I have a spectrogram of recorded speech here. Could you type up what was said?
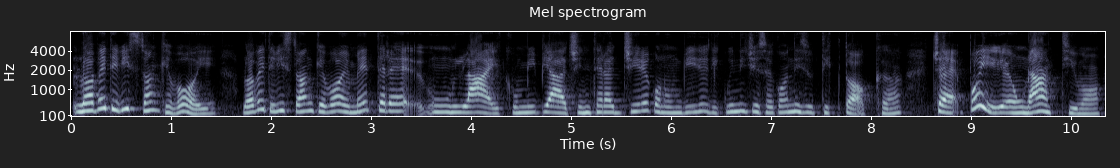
lo avete visto anche voi, lo avete visto anche voi mettere un like, un mi piace, interagire con un video di 15 secondi su TikTok, cioè, poi è un attimo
